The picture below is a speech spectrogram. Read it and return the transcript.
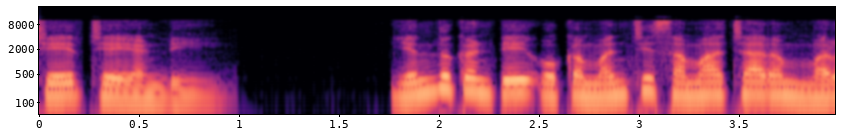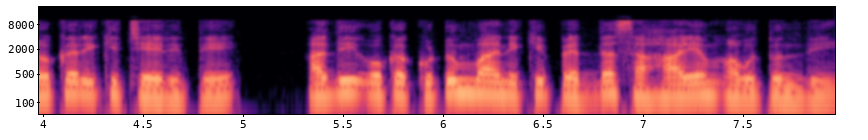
షేర్ చేయండి. ఎందుకంటే ఒక మంచి సమాచారం మరొకరికి చేరితే అది ఒక కుటుంబానికి పెద్ద సహాయం అవుతుంది.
